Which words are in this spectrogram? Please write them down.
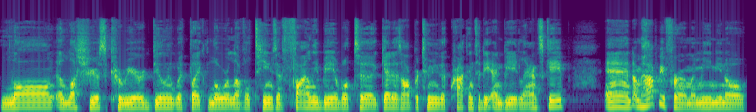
long illustrious career dealing with like lower level teams and finally being able to get his opportunity to crack into the NBA landscape and I'm happy for him I mean you know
